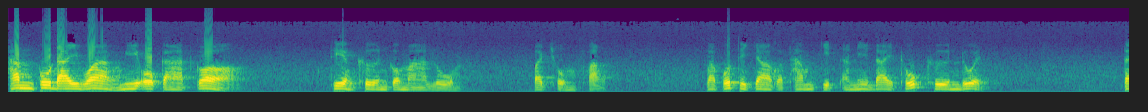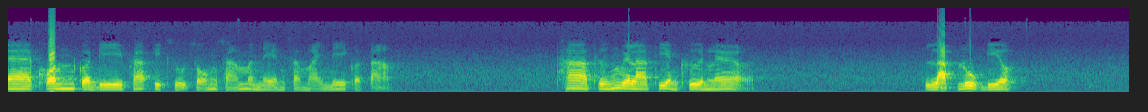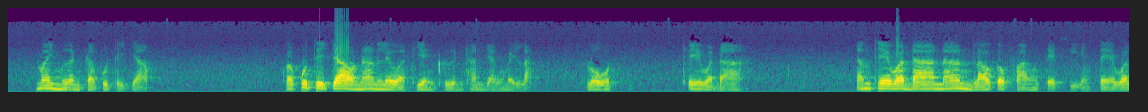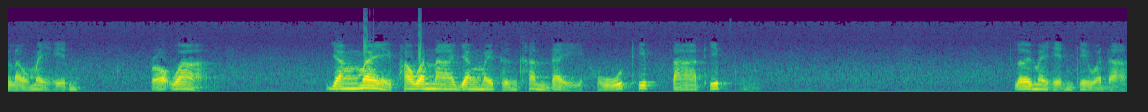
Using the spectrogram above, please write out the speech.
ท่านผู้ใดว่างมีโอกาสก็เที่ยงคืนก็มารวมประชมฟัง พระพุทธเจ้าก็ทำจิตอันนี้ได้ทุกคืนด้วย แต่คนก็ดีพระภิกษุสงฆ์สามเณรสมัยนี้ก็ตาม ถ้าถึงเวลาเที่ยงคืนแล้ว หลับลูกเดียว ไม่เหมือนพระพุทธเจ้า พระพุทธเจ้านั้นเรียว่าเที่ยงคืนท่านยังไม่หลับโปรดเทวดาอันเทวดานั้นเราก็ฟังแต่เสียงแต่ว่าเราไม่เห็น เพราะว่ายังไม่ภาวนายังไม่ถึงขั้นได้หูทิพ ตาทิพเลยไม่เห็นเทวดา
